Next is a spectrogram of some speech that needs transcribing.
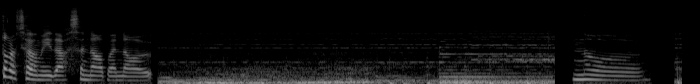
Don't tell me that's another note. No.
